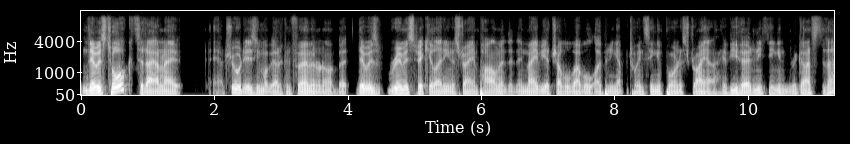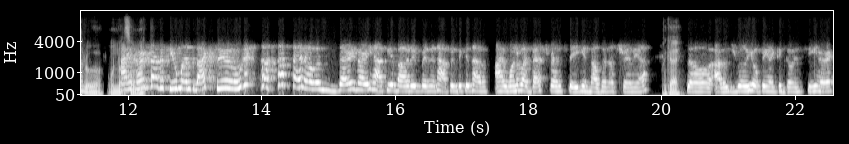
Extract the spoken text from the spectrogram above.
there was talk today. I don't know how true it is. You might be able to confirm it or not, but there was rumors speculating in Australian Parliament that there may be a travel bubble opening up between Singapore and Australia. Have you heard anything in regards to that, or, or not? I so heard much? that a few months back too, and I was very very happy about it when it happened because I have, I have one of my best friends staying in Melbourne, Australia. Okay. So I was really hoping I could go and see her.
